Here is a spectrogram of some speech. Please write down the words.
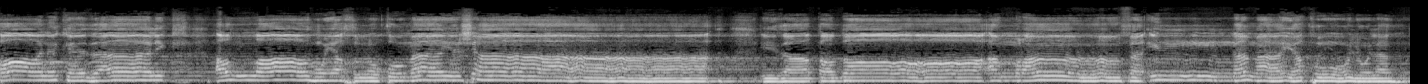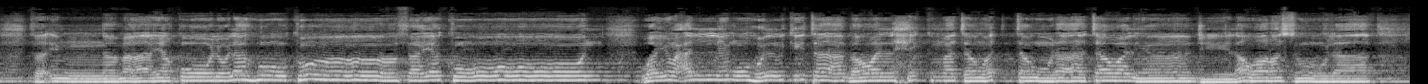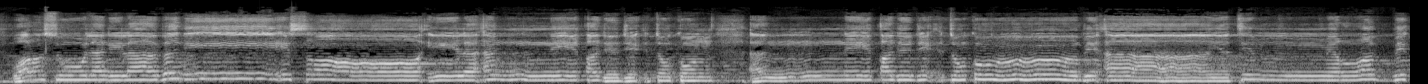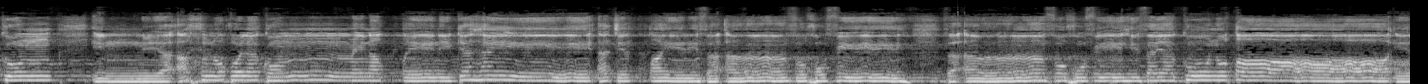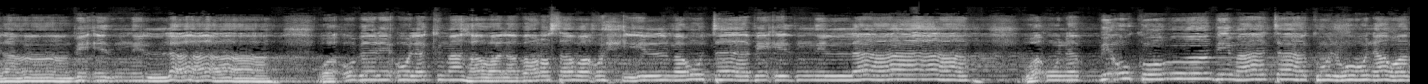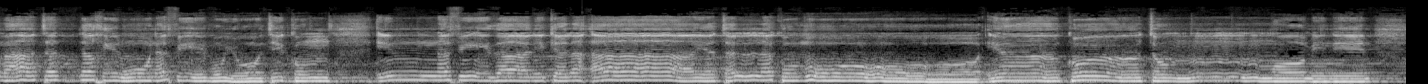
قال كذلك الله يخلق ما يشاء. إذا قضى أمرا فإنما يقول له فإنما يقول له كن فيكون. ويعلمه الكتاب والحكمة والتوراة والإنجيل ورسولا. ورسولا إلى بني إسرائيل أني قد جئتكم أني قد جئتكم بآية من ربكم. إني أخلق لكم من الطين كهيئة الطير فأنفخ فيه فأنفخ فيه فيكون طائرا بإذن الله. وأبرئ لكمه ولبرص وأحيي الموتى بإذن الله. وأنبئكم بما تأكلون وما تدخرون في بيوتكم. إن في ذلك لآية لكم إن كنتم مؤمنين.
